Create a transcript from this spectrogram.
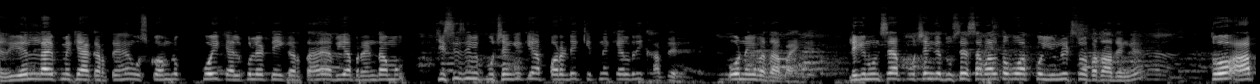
रियल लाइफ में क्या करते हैं उसको हम लोग कोई कैलकुलेट नहीं करता है। अभी आप रेंडम किसी से भी पूछेंगे कि आप पर डे कितने कैलोरी खाते हैं वो नहीं बता पाएँगे। लेकिन उनसे आप पूछेंगे दूसरे सवाल तो वो आपको यूनिट्स में बता देंगे। तो आप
